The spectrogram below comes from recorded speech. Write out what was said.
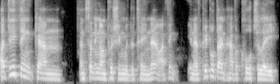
I do think, um, and something I'm pushing with the team now. I think you know if people don't have a quarterly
